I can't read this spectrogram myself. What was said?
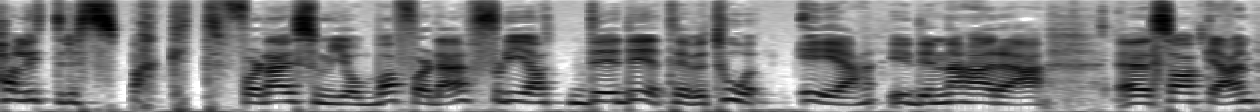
ha litt respekt for de som jobber for det, fordi at det er det TV 2 er i denne her eh, saken.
